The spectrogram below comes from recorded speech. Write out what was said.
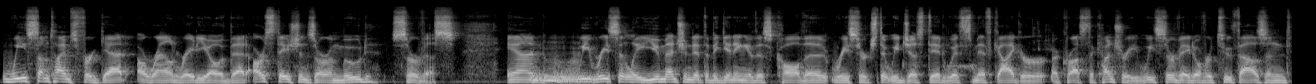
we sometimes forget around radio that our stations are a mood service. And mm-hmm. we recently, you mentioned at the beginning of this call the research that we just did with Smith Geiger across the country. We surveyed over 2,000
